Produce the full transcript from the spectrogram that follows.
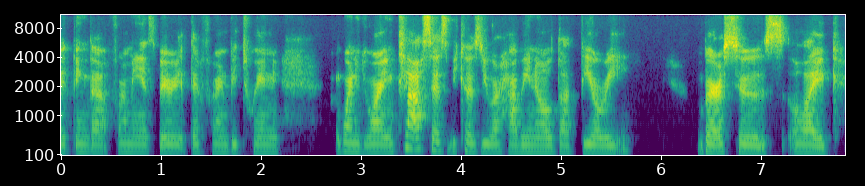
I think that for me it's very different between when you are in classes because you are having all that theory versus like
